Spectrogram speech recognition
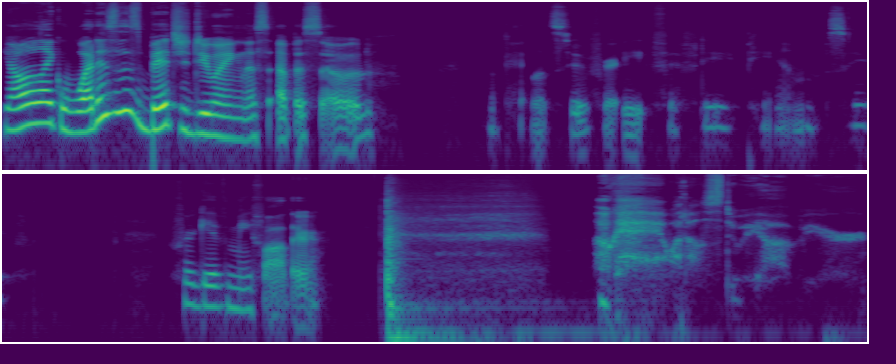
Y'all are like, what is this bitch doing this episode? Okay, let's do it for 8:50 p.m. Safe. Forgive me, Father. Okay, what else do we have here?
